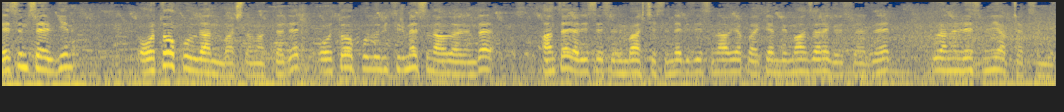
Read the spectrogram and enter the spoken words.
Resim sevgim ortaokuldan başlamaktadır. Ortaokulu bitirme sınavlarında Antalya Lisesi'nin bahçesinde bizi sınav yaparken bir manzara gösterdiler. Buranın resmini yapacaksınız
